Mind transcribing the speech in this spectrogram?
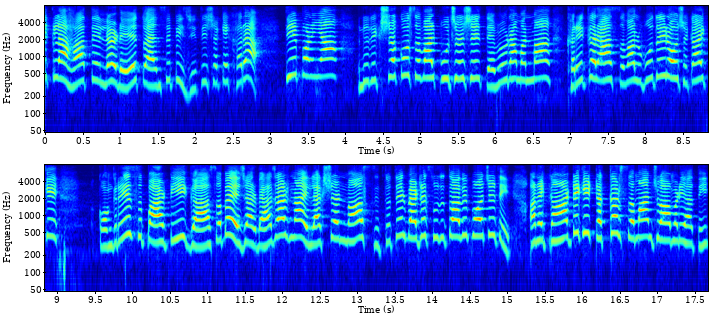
એકલા હાથે લડે તો એનસીપી જીતી શકે ખરા? તે પણ અહીંયા નિરીક્ષકો સવાલ પૂછે છે. તેમના મનમાં ખરેખર આ સવાલ ઊભો થઈ રહ્યો છે. કારણ કે કોંગ્રેસ પાર્ટી સમયે હજાર બે હજારના ઇલેક્શનમાં સિત્તોતેર બેઠક સુધી તો આવી પહોંચી હતી અને કાંટેકી ટક્કર સમાન જોવા મળી હતી.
